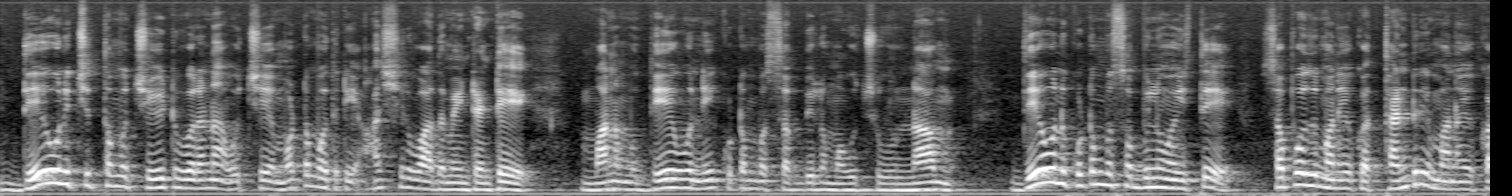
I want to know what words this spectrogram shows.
దేవుని చిత్తము చేయటం వలన వచ్చే మొట్టమొదటి ఆశీర్వాదం ఏంటంటే మనము దేవుని కుటుంబ సభ్యులం అవుచు ఉన్నాం. దేవుని కుటుంబ సభ్యులం అయితే సపోజ్ మన యొక్క తండ్రి మన యొక్క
